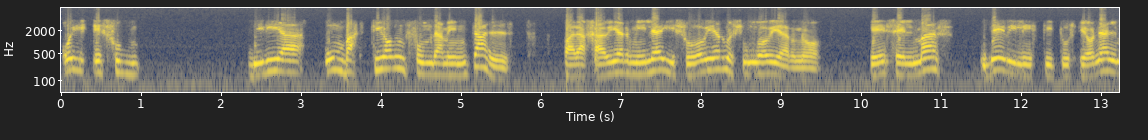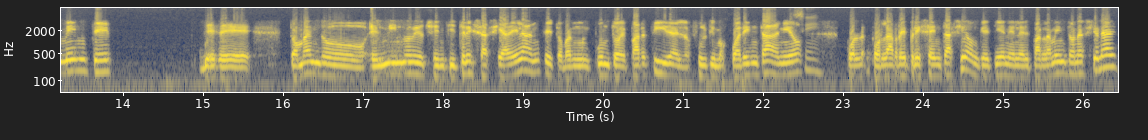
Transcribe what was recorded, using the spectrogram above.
hoy es un, diría, un bastión fundamental para Javier Milei y su gobierno. Es un gobierno que es el más débil institucionalmente desde tomando el 1983 hacia adelante, tomando un punto de partida en los últimos 40 años, por, por, la representación que tiene en el Parlamento Nacional,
